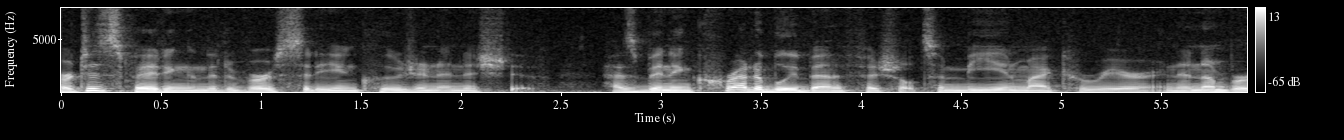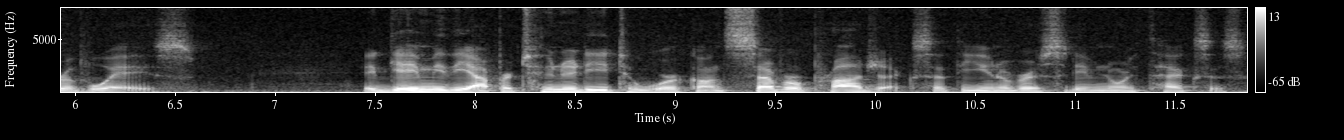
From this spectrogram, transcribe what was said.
Participating in the Diversity Inclusion Initiative has been incredibly beneficial to me and my career in a number of ways. It gave me the opportunity to work on several projects at the University of North Texas,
